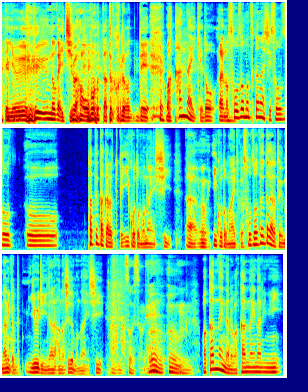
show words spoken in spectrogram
っていうのが一番思ったところで、わかんないけど、あの、想像もつかないし、想像を立てたからといっていいこともないし、あうん、いいこともないというか、想像立てたからといって何か有利になる話でもないし、まあまあそうですよね。うん、うん、うん。わかんないならわかんないなりに、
